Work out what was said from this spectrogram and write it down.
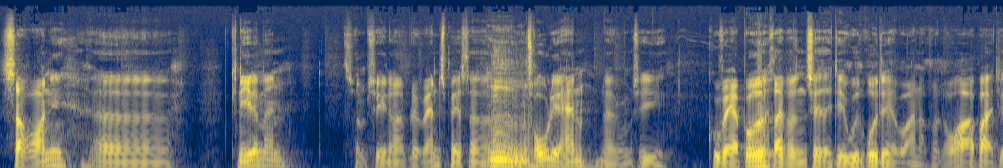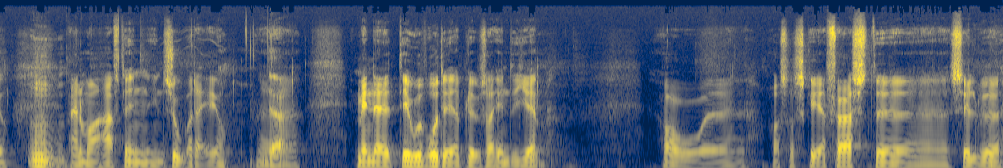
Saroni, øh, Knedemann, som senere blev verdensmester. Mm. Utroligt, at han kan man sige, kunne være både repræsenteret i det udbrud der, hvor han har fået lov at arbejde jo. Mm. Han må have haft en, en super dag jo. Ja. Uh, men uh, det udbrud der blev så hentet hjem, og, uh, og så sker først uh, selve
